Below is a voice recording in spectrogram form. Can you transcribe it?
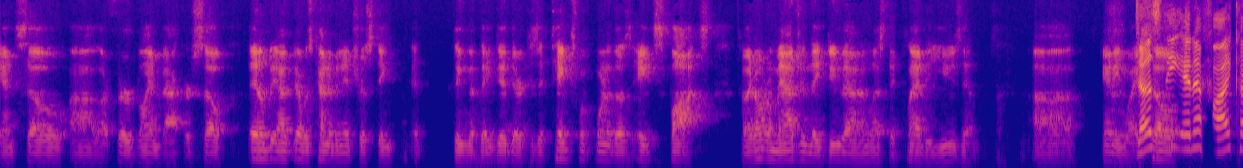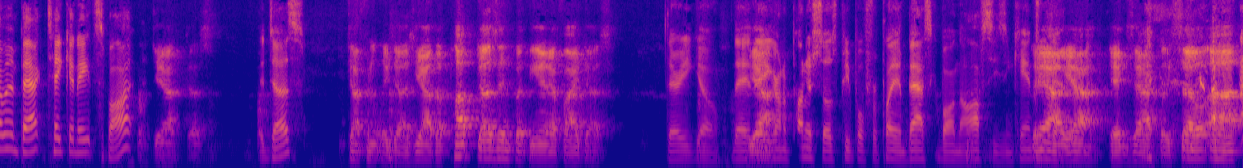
and so uh, our third linebacker. So it'll be that was kind of an interesting thing that they did there because it takes one of those eight spots. So I don't imagine they do that unless they plan to use him. Uh, anyway, does so, the NFI coming back take an eight spot? Yeah, it does. It does. Definitely does. Yeah, the pup doesn't, but the NFI does. There you go. They, Yeah. They're going to punish those people for playing basketball in the offseason. Can't do Yeah, yeah, exactly. So, uh,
